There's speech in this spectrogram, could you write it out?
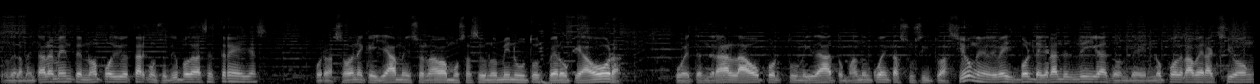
donde lamentablemente no ha podido estar con su equipo de las estrellas, por razones que ya mencionábamos hace unos minutos, pero que ahora pues tendrá la oportunidad, tomando en cuenta su situación en el béisbol de grandes ligas, donde no podrá haber acción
